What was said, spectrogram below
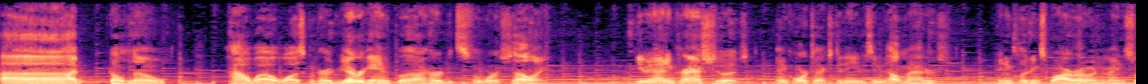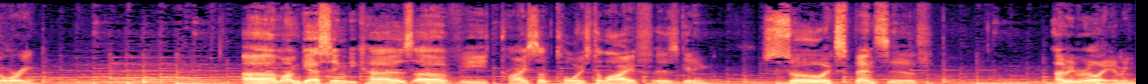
Uh, I don't know how well it was compared to the other games, but I heard it's the worst selling. Even adding Crash to it, and Cortex didn't even seem to help matters and including Spyro in the main story. Um, I'm guessing because of the price of Toys to Life is getting so expensive. I mean, really, I mean,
